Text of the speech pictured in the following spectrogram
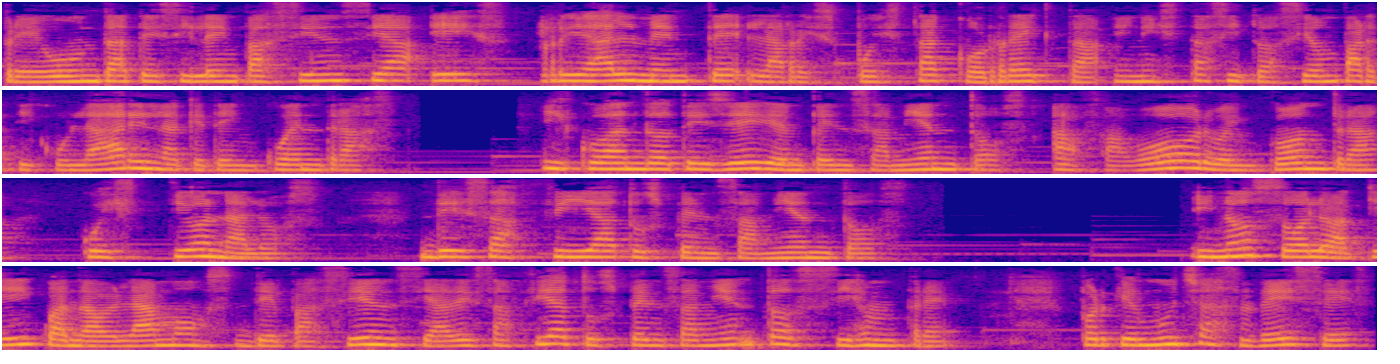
Pregúntate si la impaciencia es realmente la respuesta correcta en esta situación particular en la que te encuentras. Y cuando te lleguen pensamientos a favor o en contra, cuestiónalos, desafía tus pensamientos. Y no solo aquí cuando hablamos de paciencia, desafía tus pensamientos siempre, porque muchas veces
